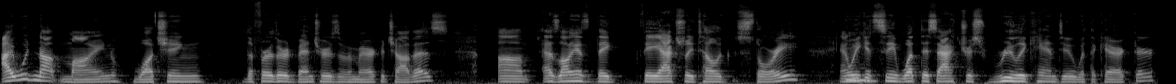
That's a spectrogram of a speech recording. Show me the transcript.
I would not mind watching the further adventures of America Chavez, um, as long as they they actually tell a story and we Mm-hmm. could see what this actress really can do with the character.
